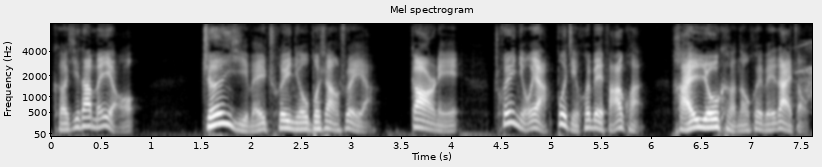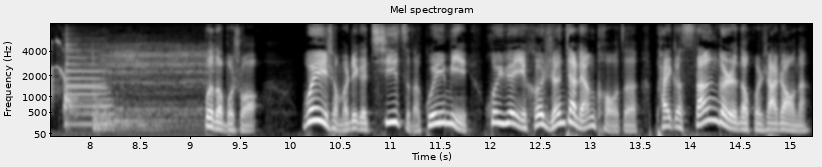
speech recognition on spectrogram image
可惜他没有。真以为吹牛不上税呀？告诉你，吹牛呀，不仅会被罚款，还有可能会被带走。不得不说，为什么这个妻子的闺蜜会愿意和人家两口子拍个三个人的婚纱照呢？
